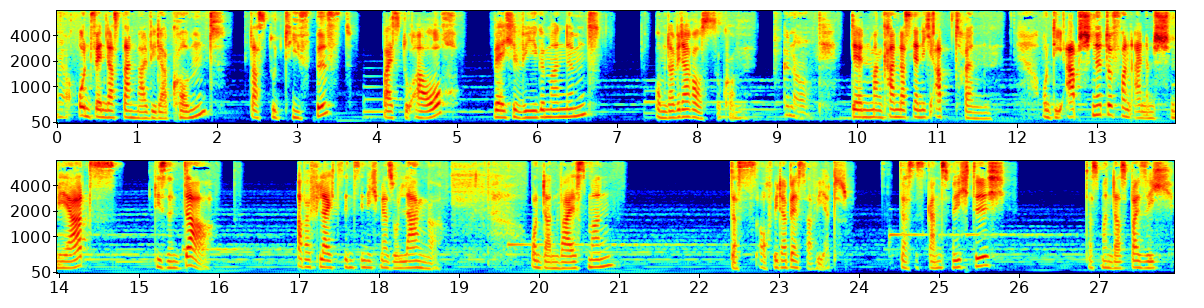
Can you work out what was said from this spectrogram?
Ja. Und wenn das dann mal wieder kommt, dass du tief bist, weißt du auch, welche Wege man nimmt, um da wieder rauszukommen. Genau. Denn man kann das ja nicht abtrennen. Und die Abschnitte von einem Schmerz, die sind da. Aber vielleicht sind sie nicht mehr so lange. Und dann weiß man, dass es auch wieder besser wird. Das ist ganz wichtig, dass man das bei sich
